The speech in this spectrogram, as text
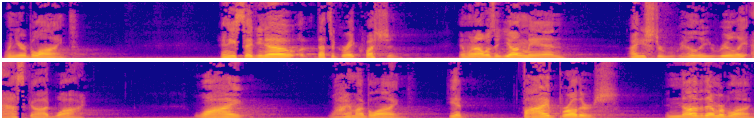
when you're blind? And he said, You know, that's a great question. And when I was a young man, I used to really, really ask God why. Why Why am I blind? He had five brothers, and none of them were blind.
